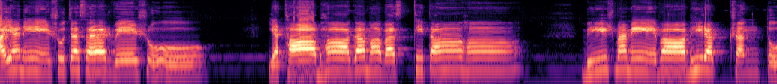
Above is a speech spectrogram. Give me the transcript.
अयनेषु च सर्वेषु यथा भागमवस्थिताः भीष्ममेवाभिरक्षन्तु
